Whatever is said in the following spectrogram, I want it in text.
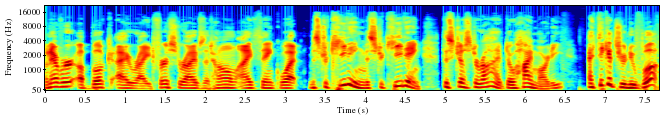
Whenever a book I write first arrives at home, I think, what? Mr. Keating, Mr. Keating, this just arrived. Oh, hi, Marty. I think it's your new book.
